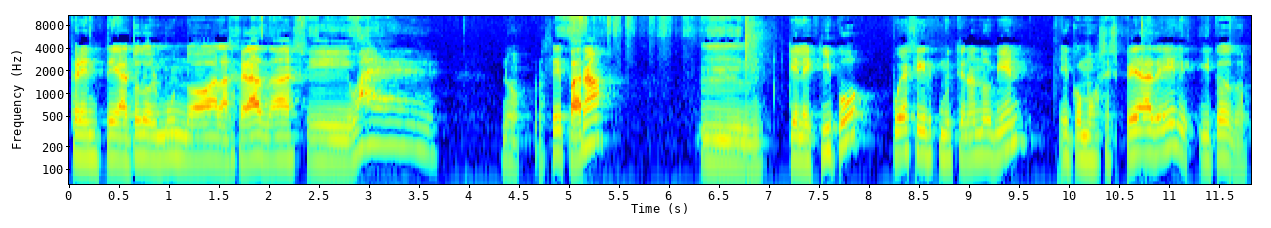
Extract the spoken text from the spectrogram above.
frente a todo el mundo, a las gradas y... No, lo hace para Mm, que el equipo pueda seguir funcionando bien y como se espera de él y todo.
